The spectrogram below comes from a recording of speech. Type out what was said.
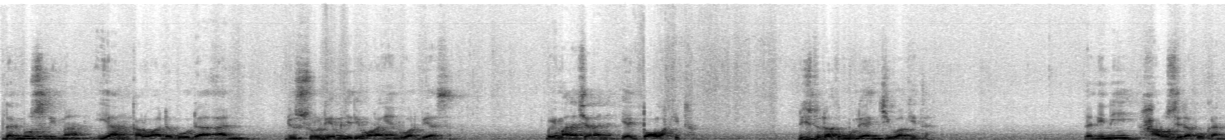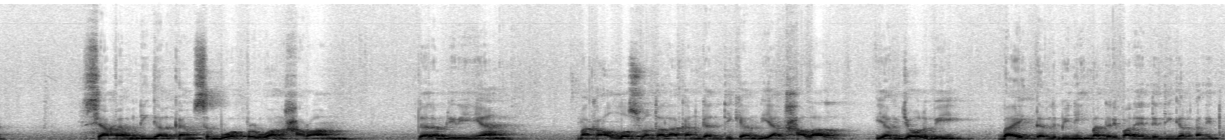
dan muslimah yang kalau ada godaan justru dia menjadi orang yang luar biasa. Bagaimana caranya? Ya ditolak itu. Di situlah kemuliaan jiwa kita. Dan ini harus dilakukan. Siapa yang meninggalkan sebuah peluang haram dalam dirinya, maka Allah SWT akan gantikan yang halal, yang jauh lebih baik dan lebih nikmat daripada yang dia tinggalkan itu.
